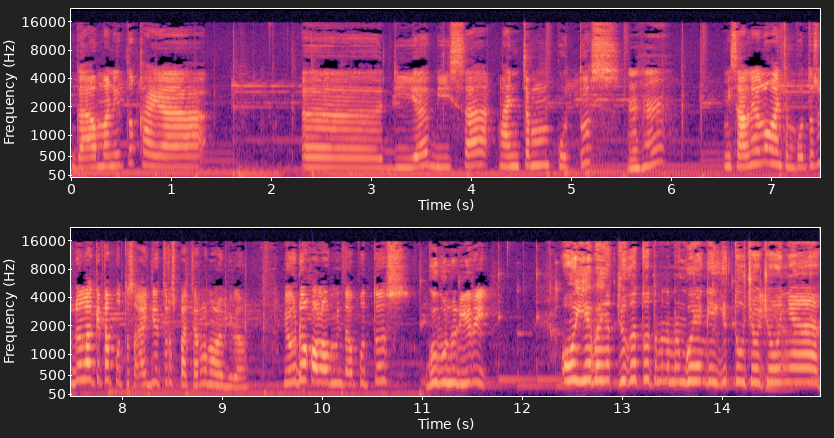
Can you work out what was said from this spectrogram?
Nggak aman itu kayak eh, dia bisa ngancem putus Mhm. misalnya lo ngancem putus udahlah kita putus aja terus pacar lo malah bilang ya udah kalau minta putus gue bunuh diri Oh iya banyak juga tuh teman-teman gue yang kayak gitu cowok-cowoknya.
